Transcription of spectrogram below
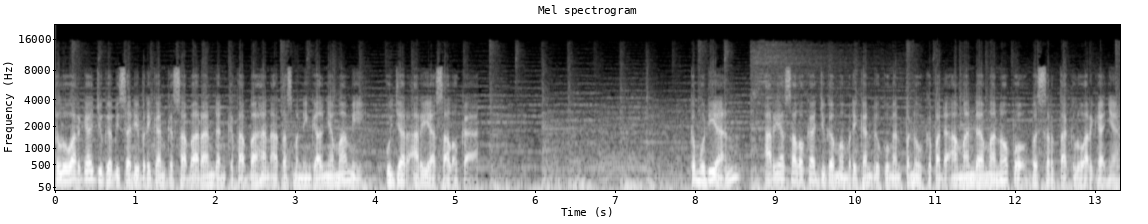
Keluarga juga bisa diberikan kesabaran dan ketabahan atas meninggalnya Mami, ujar Arya Saloka. Kemudian, Arya Saloka juga memberikan dukungan penuh kepada Amanda Manopo beserta keluarganya.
